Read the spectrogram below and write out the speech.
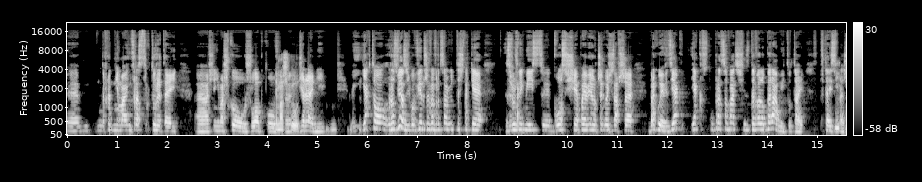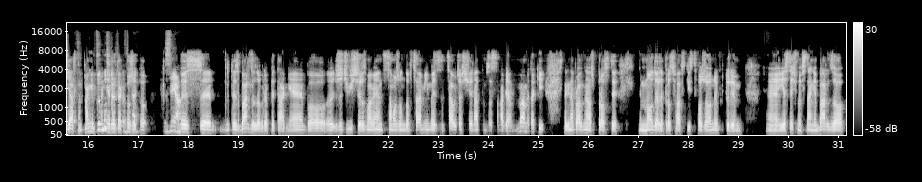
e, na przykład nie ma infrastruktury tej, e, właśnie nie ma szkół, żłobków, nie ma szkół. zieleni. Mhm. Jak to rozwiązać? Bo wiem, że we Wrocławiu też takie z różnych miejsc głosy się pojawiają, czegoś zawsze brakuje. Więc jak, jak współpracować z deweloperami tutaj w tej sferze? Jasne, panie, panie redaktorze, to, zmian? To jest, e, to jest bardzo dobre pytanie, bo e, rzeczywiście rozmawiając z samorządowcami, my cały czas się nad tym zastanawiamy. Mamy taki tak naprawdę nasz prosty model wrocławski stworzony, w którym e, jesteśmy w stanie bardzo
